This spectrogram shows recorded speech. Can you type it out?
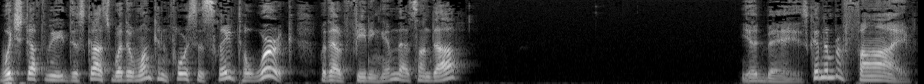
Which stuff we discuss? Whether one can force a slave to work without feeding him. That's on Daf. Yud Beis. Good number five.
